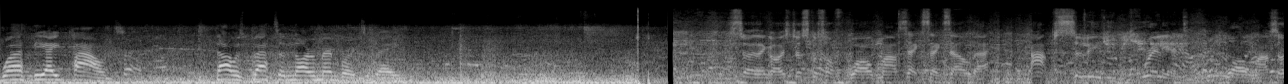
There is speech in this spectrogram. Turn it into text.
worth the eight pounds. That was better than I remember it to be. So then guys, just got off Wild Mouse XXL there. Absolutely brilliant Wild Mouse. I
